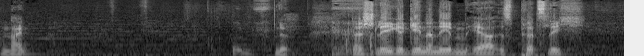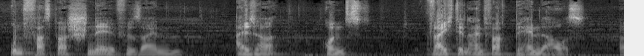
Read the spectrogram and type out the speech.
Nein. 5. Nö. Deine Schläge gehen daneben. Er ist plötzlich unfassbar schnell für sein Alter und weicht den einfach behende aus. Oh,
